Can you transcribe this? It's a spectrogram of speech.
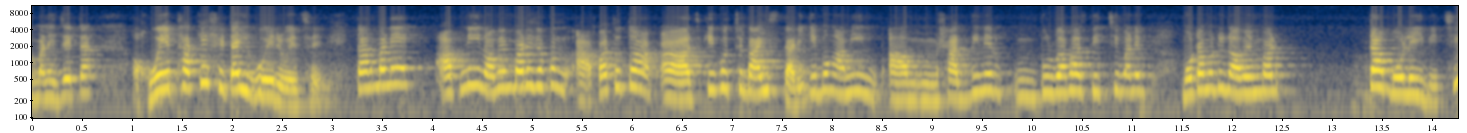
মানে যেটা হয়ে থাকে সেটাই হয়ে রয়েছে। তার মানে আপনি নভেম্বরে যখন আপাতত আজকে হচ্ছে বাইশ তারিখ এবং আমি আম, সাত দিনের পূর্বাভাস দিচ্ছি মানে মোটামুটি নভেম্বরটা বলেই দিচ্ছি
